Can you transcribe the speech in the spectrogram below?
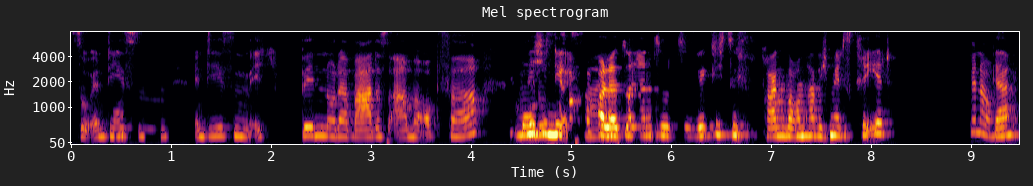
So in diesem, in diesem, ich bin oder war das arme Opfer. Modus nicht in die Opferrolle, sondern zu, zu wirklich zu fragen, warum habe ich mir das kreiert? Genau. Ja?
